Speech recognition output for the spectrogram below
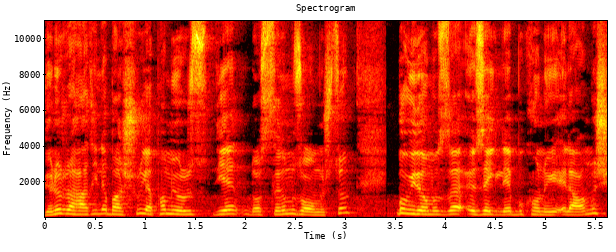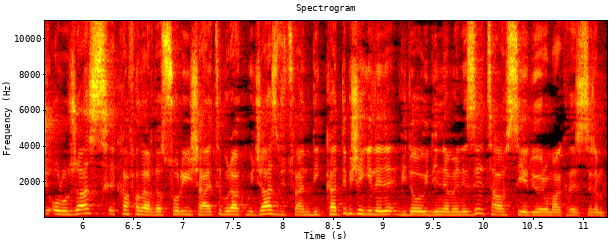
gönül rahatıyla başvuru yapamıyoruz diye dostlarımız olmuştu. Bu videomuzda özellikle bu konuyu ele almış olacağız. Kafalarda soru işareti bırakmayacağız. Lütfen dikkatli bir şekilde videoyu dinlemenizi tavsiye ediyorum arkadaşlarım.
